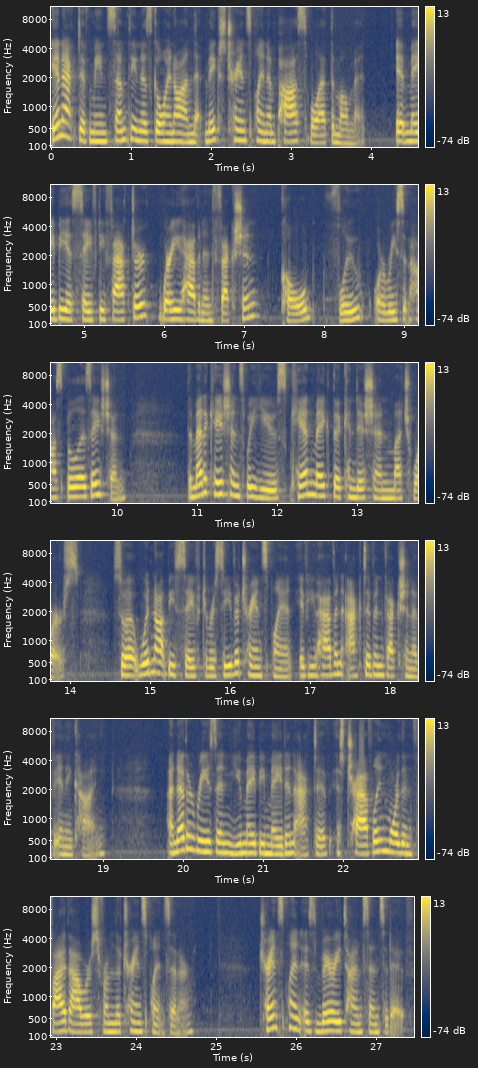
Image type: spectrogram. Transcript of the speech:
Inactive means something is going on that makes transplant impossible at the moment. It may be a safety factor where you have an infection, cold, flu, or recent hospitalization. The medications we use can make the condition much worse, so it would not be safe to receive a transplant if you have an active infection of any kind. Another reason you may be made inactive is traveling more than five hours from the transplant center. Transplant is very time sensitive.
